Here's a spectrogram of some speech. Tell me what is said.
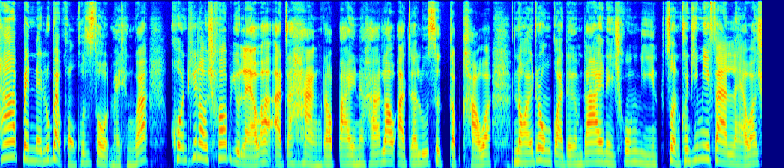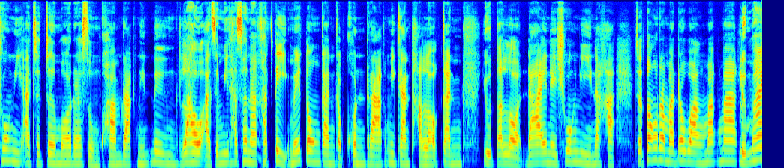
ถ้าเป็นในรูปแบบของคนโสดหมายถึงว่าว่าคนที่เราชอบอยู่แล้วอะอาจจะห่างเราไปนะคะ เราอาจจะรู้สึกกับเขาอะน้อยลงกว่าเดิมได้ในช่วงนี้ ส่วนคนที่มีแฟนแล้วอะช่วงนี้อาจจะเจอมรสุมความรักนิดนึง เราอาจจะมีทัศนคติไม่ตรงกันกับคนรัก มีการทะเลาะกันอยู่ตลอดได้ในช่วงนี้นะคะ จะต้องระมัดระวังมาก ๆ หรือไม่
